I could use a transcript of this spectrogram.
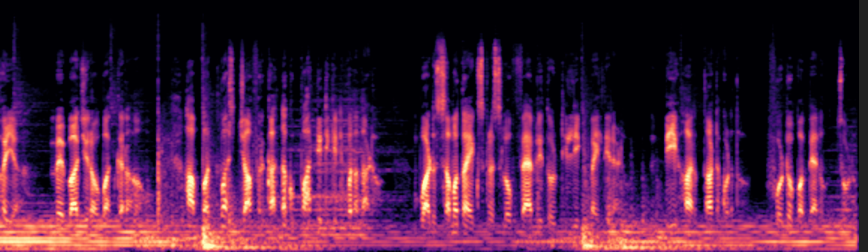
भैया मैं बाजीराव बात कर रहा हूँ ఆ బద్మాష్ జాఫర్ ఖాన్ నాకు పార్టీ టికెట్ ఇవ్వనన్నాడు వాడు సమతా ఎక్స్ప్రెస్ లో ఫ్యామిలీతో ఢిల్లీకి బయలుదేరాడు బీహార్ దాటకూడదు ఫోటో పంపాను చూడు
